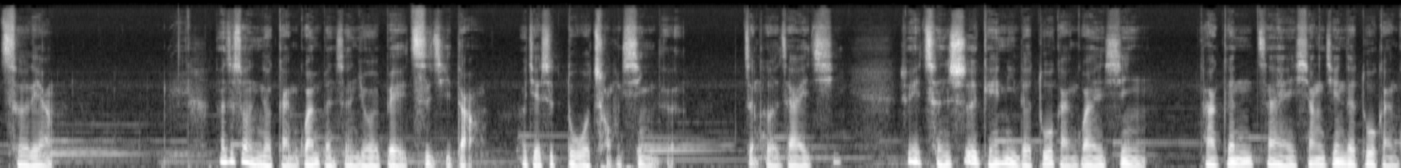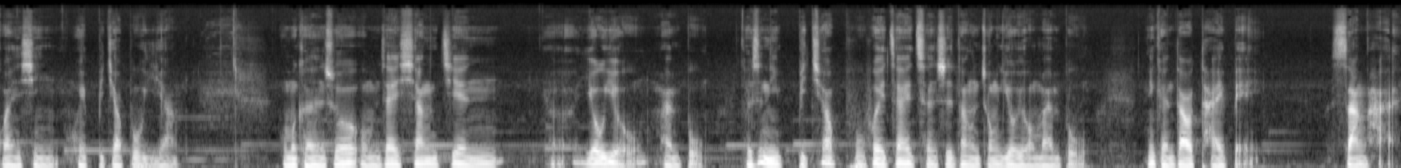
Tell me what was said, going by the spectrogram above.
车辆，那这时候你的感官本身就会被刺激到，而且是多重性的。整合在一起，所以城市给你的多感官性，它跟在乡间的多感官性会比较不一样。我们可能说我们在乡间呃悠游漫步，可是你比较不会在城市当中悠游漫步。你可能到台北、上海，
